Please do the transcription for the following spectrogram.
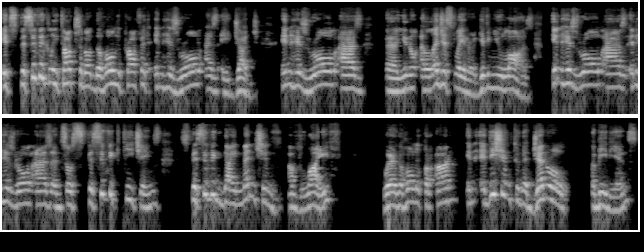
It specifically talks about the Holy Prophet in his role as a judge, in his role as uh, you know a legislator giving you laws, in his role as in his role as and so specific teachings, specific dimensions of life, where the Holy Quran, in addition to the general obedience,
